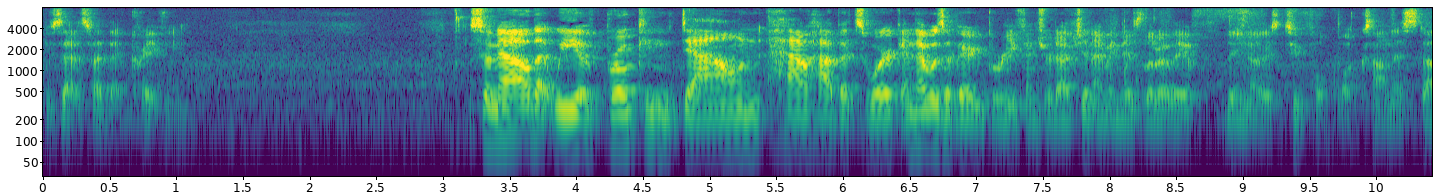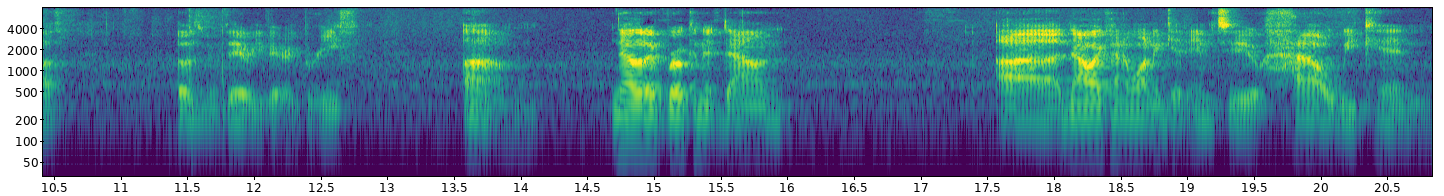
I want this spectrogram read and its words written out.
You've satisfied that craving. So now that we have broken down how habits work, and that was a very brief introduction. I mean, there's literally a you know there's two full books on this stuff. It was very very brief. Um, now that I've broken it down, uh, now I kind of want to get into how we can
